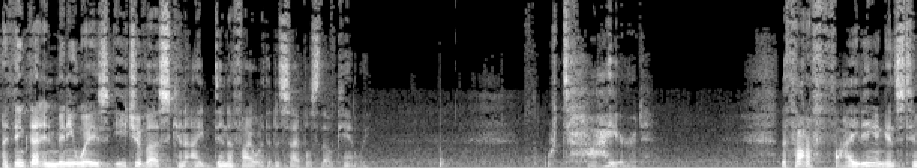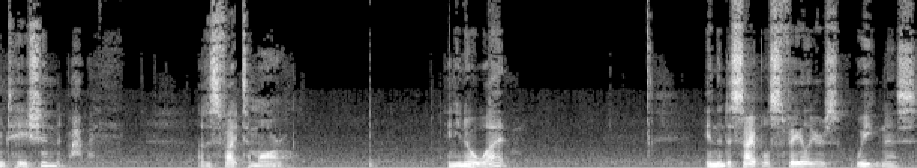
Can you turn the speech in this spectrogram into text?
I think that in many ways, each of us can identify with the disciples, though, can't we? We're tired. The thought of fighting against temptation, I'll just fight tomorrow. And you know what? In the disciples' failures, weakness,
